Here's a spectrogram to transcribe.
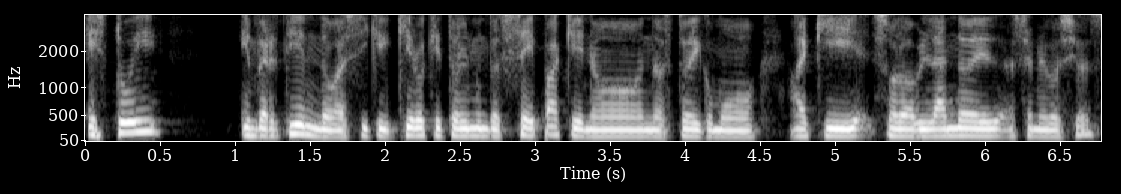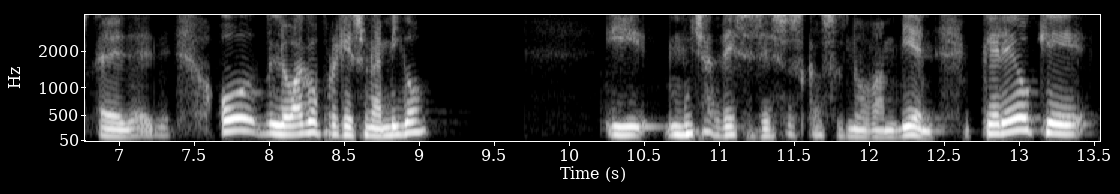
estoy invirtiendo, así que quiero que todo el mundo sepa que no, no estoy como aquí solo hablando de hacer negocios. Eh, eh, o lo hago porque es un amigo, y muchas veces esas cosas no van bien. Creo que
